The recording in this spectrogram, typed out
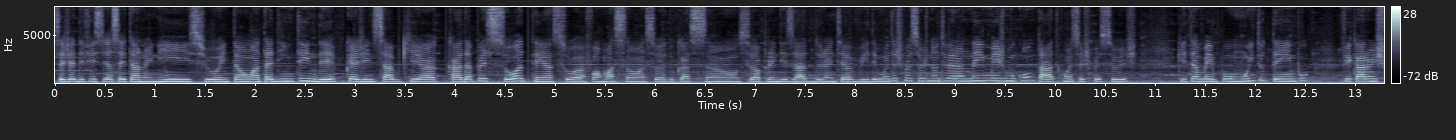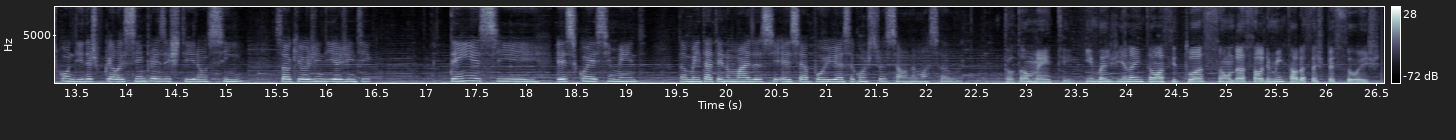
seja difícil de aceitar no início, ou então até de entender, porque a gente sabe que a, cada pessoa tem a sua formação, a sua educação, o seu aprendizado durante a vida, e muitas pessoas não tiveram nem mesmo contato com essas pessoas, que também por muito tempo ficaram escondidas, porque elas sempre existiram, sim, só que hoje em dia a gente tem esse, esse conhecimento, também está tendo mais esse, esse apoio e essa construção, né, Marcelo? Totalmente. Imagina então a situação da saúde mental dessas pessoas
